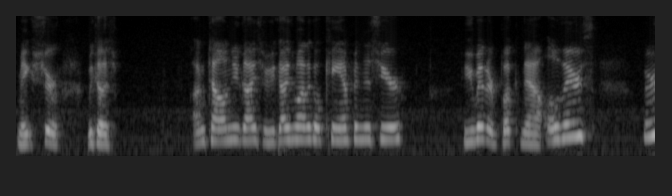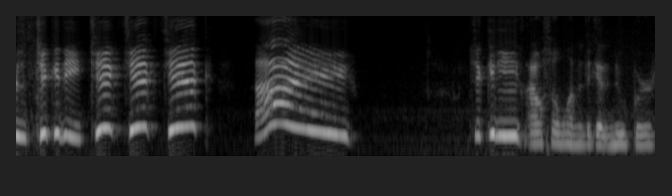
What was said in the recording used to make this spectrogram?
make sure because I'm telling you guys, if you guys want to go camping this year, you better book now. Oh, there's there's Chickadee. Chick, chick, chick. Hi. Chickadee! I also wanted to get a new bird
